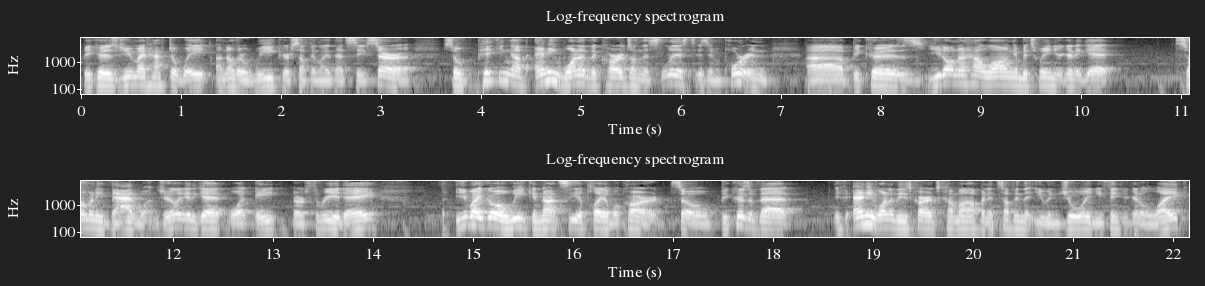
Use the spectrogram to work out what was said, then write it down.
because you might have to wait another week or something like that to see Sera. So picking up any one of the cards on this list is important uh, because you don't know how long in between you're going to get so many bad ones. You're only going to get what eight or three a day. You might go a week and not see a playable card. So because of that, if any one of these cards come up and it's something that you enjoy and you think you're going to like,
